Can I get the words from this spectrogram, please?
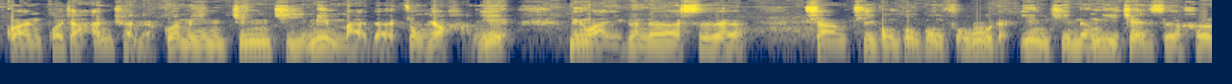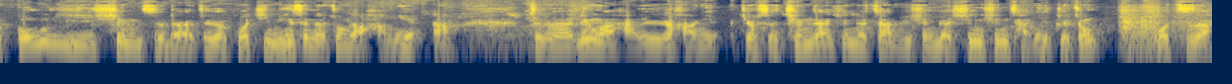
关国家安全的、国民经济命脉的重要行业，另外一个呢是。像提供公共服务的应急能力建设和公益性质的这个国计民生的重要行业啊，这个另外还有一个行业就是前瞻性的战略性的新兴产业集中。国资啊，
